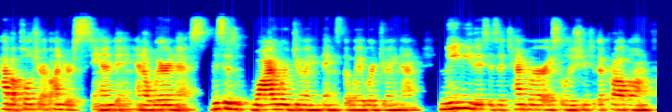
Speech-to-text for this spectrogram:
have a culture of understanding and awareness. This is why we're doing things the way we're doing them. Maybe this is a temporary solution to the problem,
